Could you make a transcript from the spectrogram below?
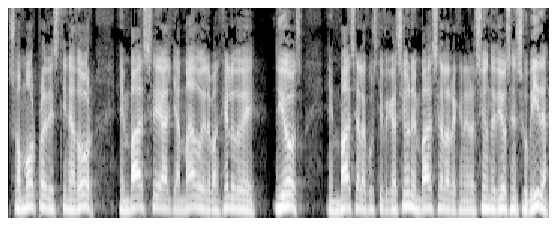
su amor predestinador, en base al llamado del Evangelio de Dios, en base a la justificación, en base a la regeneración de Dios en su vida,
